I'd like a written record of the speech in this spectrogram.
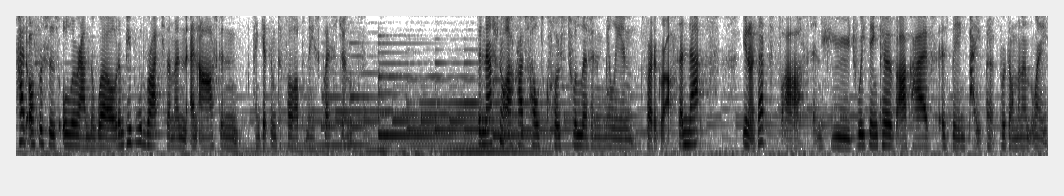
had offices all around the world and people would write to them and, and ask and, and get them to follow up on these questions. The National Archives holds close to 11 million photographs and that's, you know, that's vast and huge. We think of archives as being paper predominantly.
